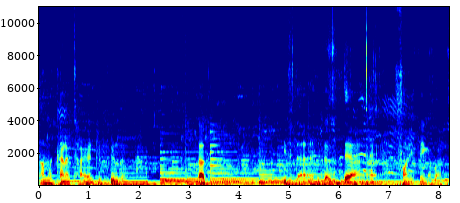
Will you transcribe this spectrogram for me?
I'm kind of tired to feel that, that if the, the, the funny thing about it,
